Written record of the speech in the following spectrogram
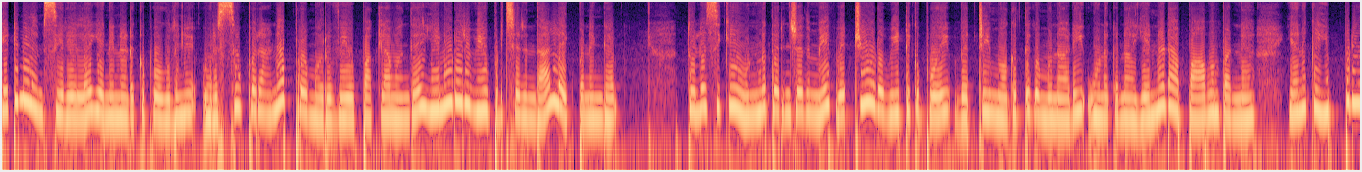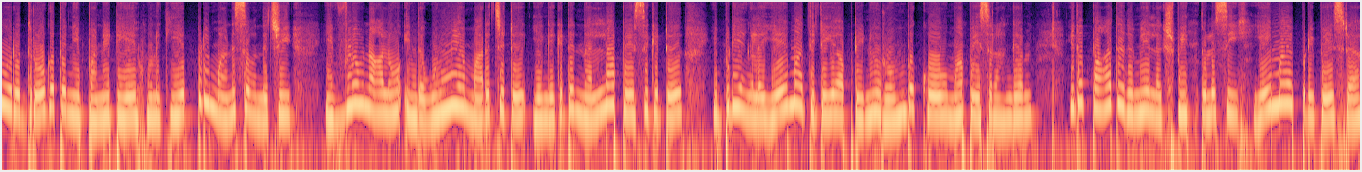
கெட்டிமலம் சீரியலில் என்ன நடக்க போகுதுன்னு ஒரு சூப்பரான ப்ரோமோ ரிவ்யூ பார்க்கலாம் வாங்க என்னோட ரிவ்யூ பிடிச்சிருந்தா லைக் பண்ணுங்க. துளசிக்கு உண்மை தெரிஞ்சதுமே வெற்றியோட வீட்டுக்கு போய் வெற்றி முகத்துக்கு முன்னாடி உனக்கு நான் என்னடா பாவம் பண்ணேன் எனக்கு இப்படி ஒரு துரோகத்தை நீ பண்ணிட்டியே? உனக்கு எப்படி மனசு வந்துச்சு? இவ்வளோ நாளும் இந்த உண்மையை மறைச்சிட்டு எங்ககிட்ட நல்லா பேசிக்கிட்டு இப்படி எங்களை ஏமாத்திட்டியே அப்படின்னு ரொம்ப கோவமாக பேசுகிறாங்க இதை பார்த்ததுமே லக்ஷ்மி துளசி ஏமா இப்படி பேசுகிற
